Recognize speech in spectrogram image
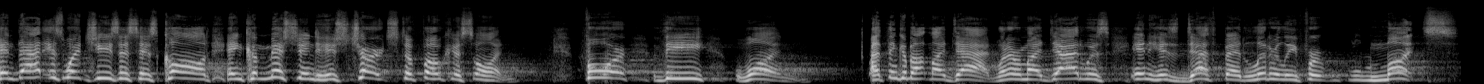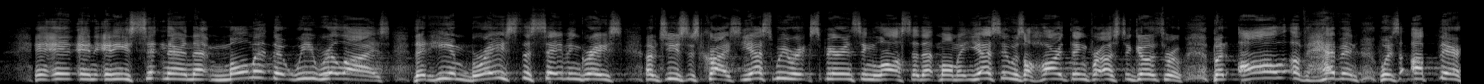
and that is what Jesus has called and commissioned his church to focus on. For the one. I think about my dad. Whenever my dad was in his deathbed, literally for months, and, and, and, he's sitting there in that moment that we realize that he embraced the saving grace of Jesus Christ. Yes, we were experiencing loss at that moment. Yes, it was a hard thing for us to go through, but all of heaven was up there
